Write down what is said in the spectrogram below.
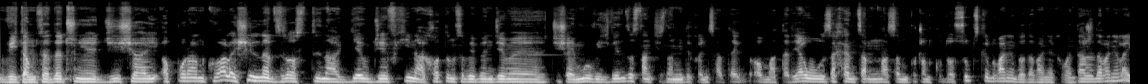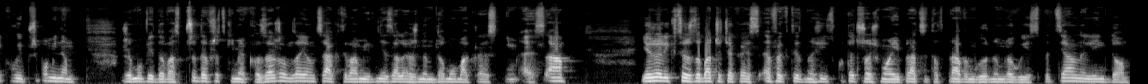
Witam serdecznie. Dzisiaj o poranku, ale silne wzrosty na giełdzie w Chinach. O tym sobie będziemy dzisiaj mówić, więc zostańcie z nami do końca tego materiału. Zachęcam na samym początku do subskrybowania, dodawania komentarzy, dawania lajków i przypominam, że mówię do Was przede wszystkim jako zarządzający aktywami w niezależnym domu maklerskim SA. Jeżeli chcesz zobaczyć, jaka jest efektywność i skuteczność mojej pracy, to w prawym górnym rogu jest specjalny link do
